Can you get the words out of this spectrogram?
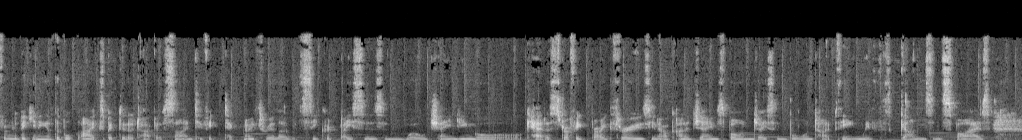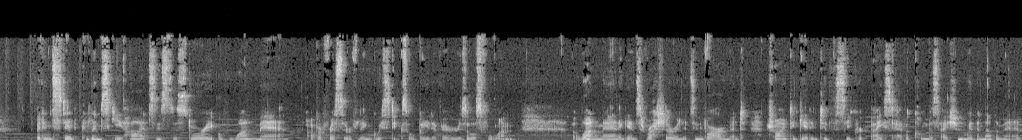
From the beginning of the book, I expected a type of scientific techno thriller with secret bases and world changing or catastrophic breakthroughs, you know, a kind of James Bond, Jason Bourne type thing with guns and spies. But instead, Kolinsky Heights is the story of one man, a professor of linguistics, albeit a very resourceful one, one man against Russia and its environment, trying to get into the secret base to have a conversation with another man.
